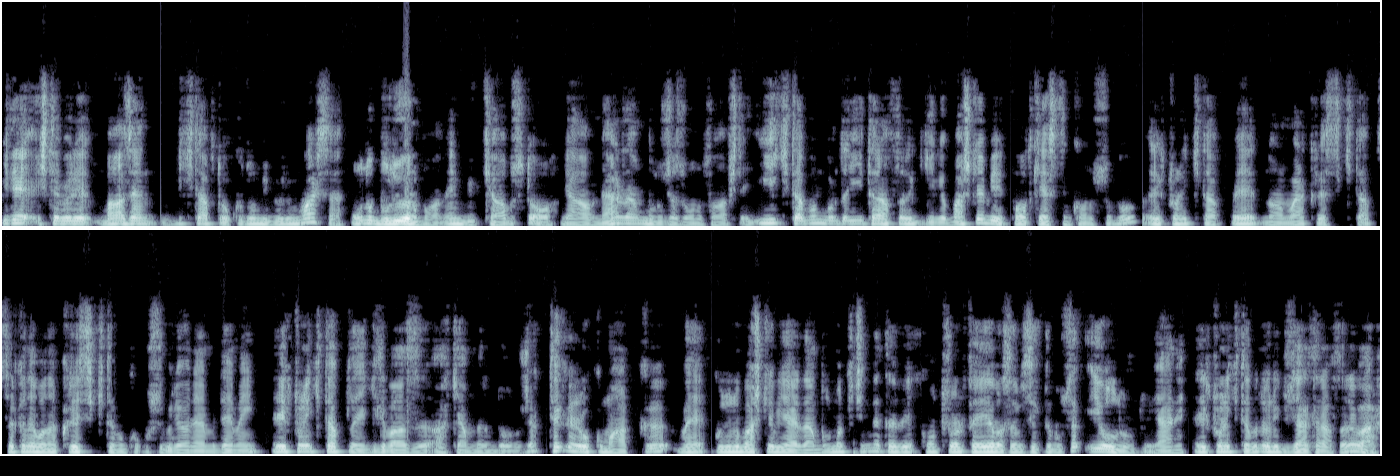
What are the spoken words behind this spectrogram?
Bir de işte böyle bazen bir kitapta okuduğum bir bölüm varsa onu buluyorum o an. En büyük kabus da o. Ya nereden bulacağız onu falan işte. İyi kitabın burada iyi tarafları geliyor. Başka bir podcast'in konusu bu. Elektronik kitap ve normal klasik kitap. Sakın bana klasik kitabın kokusu bile önemli demeyin. Elektronik kitapla ilgili bazı ahkamlarım da olacak. Tekrar okuma hakkı ve bunu başka bir yerden bulmak için de tabii kontrol F'ye basabilsek de bulsak iyi olurdu. Yani elektronik kitabın öyle güzel tarafları var.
